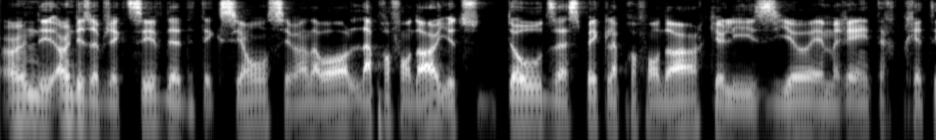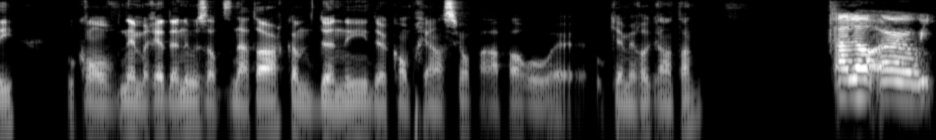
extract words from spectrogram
un des, un des objectifs de détection, c'est vraiment d'avoir la profondeur. Y a-t-il d'autres aspects que la profondeur que les IA aimeraient interpréter ou qu'on aimerait donner aux ordinateurs comme données de compréhension par rapport aux, euh, caméras grand angle? Alors euh, oui,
